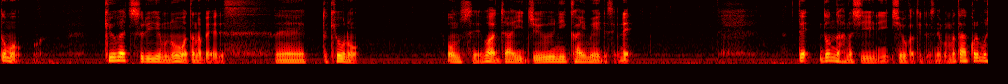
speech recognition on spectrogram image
どうも。983M の渡辺です。えー、っと今日の音声は第12回目ですよね。でどんな話にしようかというとですねまたこれも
